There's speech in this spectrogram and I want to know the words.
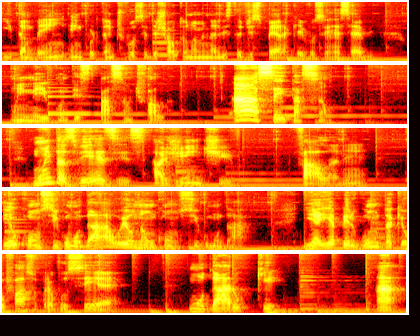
e também é importante você deixar o teu nome na lista de espera, que aí você recebe um e-mail com antecipação te falando. A aceitação. Muitas vezes a gente fala, né? Eu consigo mudar ou eu não consigo mudar? E aí a pergunta que eu faço para você é: mudar o quê? Ah,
